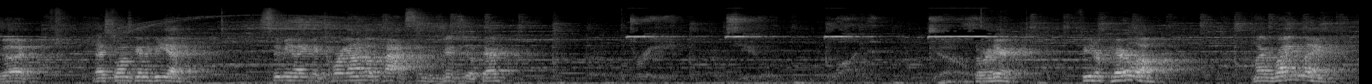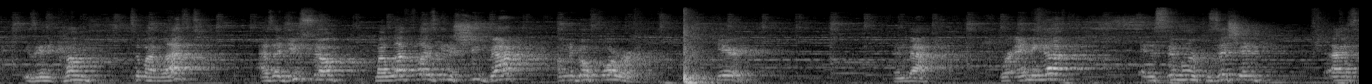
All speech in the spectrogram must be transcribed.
Good. Next one's gonna be a simulate a Toreando pass in Jiu-Jitsu, okay? Three, two, one, go. So we're here. Feet are parallel. My right leg is gonna come to my left. As I do so, my left leg is gonna shoot back. I'm gonna go forward. Here. And back. We're ending up in a similar position as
